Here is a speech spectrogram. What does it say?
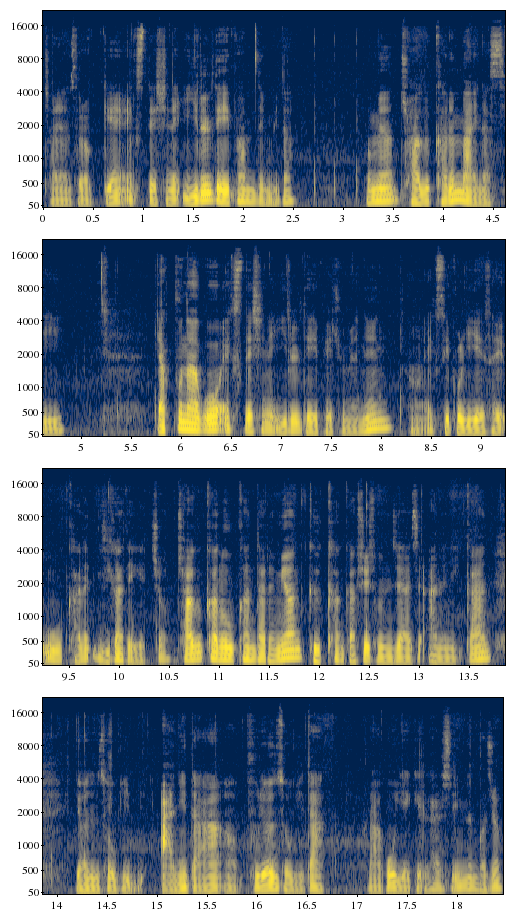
자연스럽게 x 대신에 2를 대입하면 됩니다. 그러면 좌극한은 마이너스 2 약분하고 x 대신에 2를 대입해 주면은 어, x 이꼴 2에서의 우극한은 2가 되겠죠. 좌극한 우극한 다르면 극한 값이 존재하지 않으니까 연속이 아니다, 어, 불연속이다 라고 얘기를 할 수 있는 거죠.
